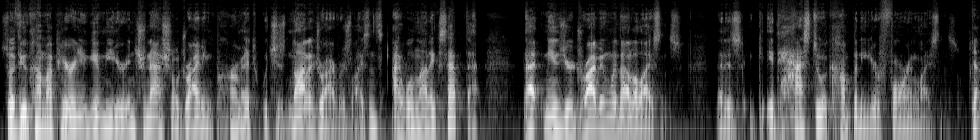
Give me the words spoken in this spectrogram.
So if you come up here and you give me your international driving permit, which is not a driver's license, I will not accept that. That means you're driving without a license. That is, it has to accompany your foreign license. Yeah,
